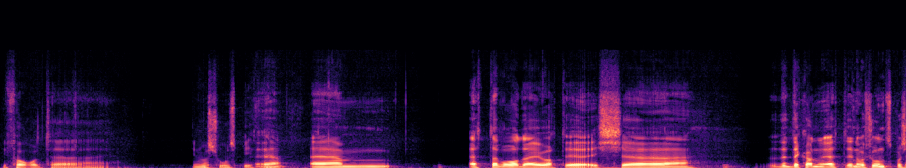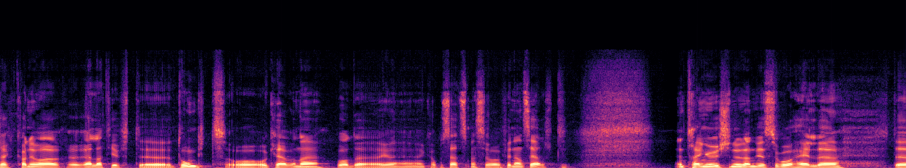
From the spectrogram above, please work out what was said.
i forhold til innovasjonsbiten? Ja. Um, et av rådene er jo at det ikke det, det kan, et innovasjonsprosjekt kan jo være relativt uh, tungt og, og, krevende, både uh, kapasitetsmessig og finansielt. En trenger jo ikke nødvendigvis å gå hele det,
